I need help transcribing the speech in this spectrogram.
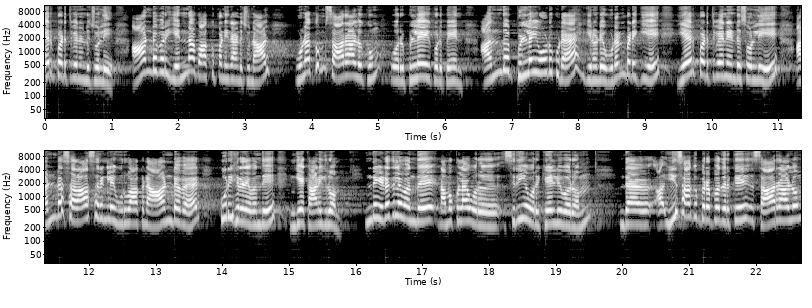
ஏற்படுத்துவேன் என்று சொல்லி ஆண்டவர் என்ன வாக்கு பண்ணினான்னு சொன்னால் உனக்கும் சாராளுக்கும் ஒரு பிள்ளையை கொடுப்பேன். அந்த பிள்ளையோடு கூட என்னுடைய உடன்படிக்கையை ஏற்படுத்துவேன் என்று சொல்லி அண்ட சராசரங்களை உருவாக்கின ஆண்டவர் கூறுகிறதை வந்து இங்கே காணுகிறோம். இந்த இடத்துல வந்து நமக்குள்ள ஒரு சிறிய ஒரு கேள்வி வரும். இந்த ஈசாக்கு பிறப்பதற்கு சாராலும்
